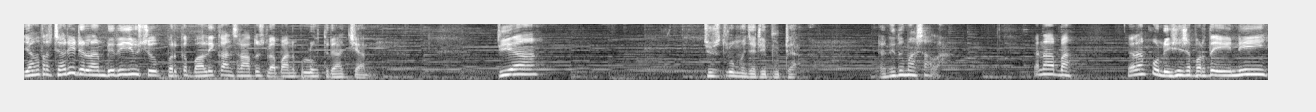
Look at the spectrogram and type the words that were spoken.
yang terjadi dalam diri Yusuf berkebalikan 180 derajat. Dia justru menjadi budak. Dan itu masalah. Kenapa? Dalam kondisi seperti ini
